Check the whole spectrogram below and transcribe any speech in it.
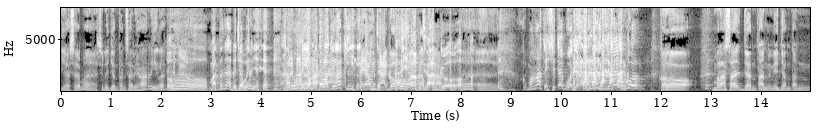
Ya saya mah sudah jantan sehari-hari lah. Oh, matanya ada jawernya ya. Kamu ayam atau laki-laki? Ayam jago Ayam jago. Kumaha teh sih teh bukan. Kalau merasa jantan ini jantan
